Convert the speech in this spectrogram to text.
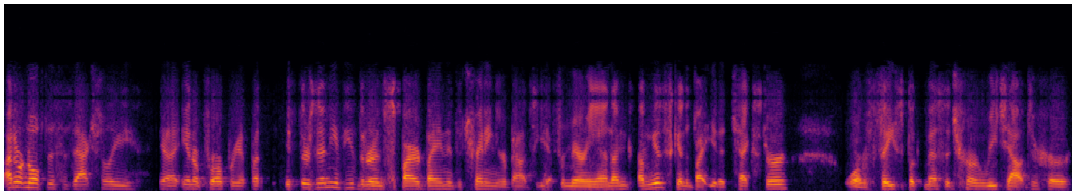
I don't know if this is actually uh, inappropriate, but if there's any of you that are inspired by any of the training you're about to get from Marianne, I'm I'm just going to invite you to text her or Facebook message her and reach out to her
